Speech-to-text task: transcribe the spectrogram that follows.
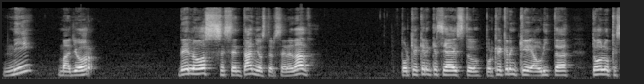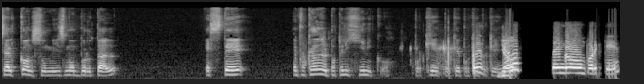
ni mayor de los 60 años, tercera edad. ¿Por qué creen que sea esto? ¿Por qué creen que ahorita todo lo que sea el consumismo brutal esté enfocado en el papel higiénico? ¿Por qué? ¿Por qué? ¿Por qué? Pues ¿Por qué? yo no tengo un porqué,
